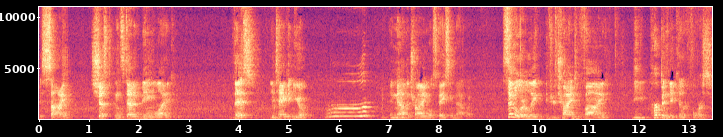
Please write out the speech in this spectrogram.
is sine. It's just, instead of being like this, you take it and you go, and now the triangle's facing that way. Similarly, if you're trying to find the perpendicular force,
